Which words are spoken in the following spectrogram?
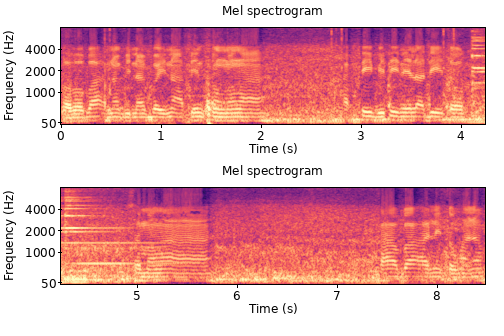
pababa na binabay natin tong mga activity nila dito sa mga kahabaan nitong ano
